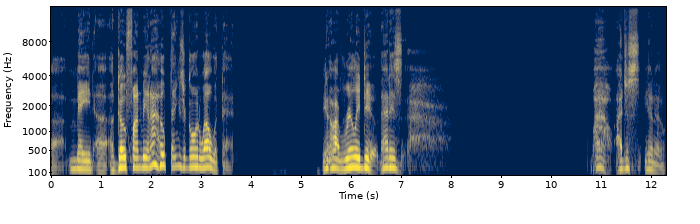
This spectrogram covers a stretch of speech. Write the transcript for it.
uh, made a, a GoFundMe, and I hope things are going well with that. You know, I really do. That is. Wow. I just, you know,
